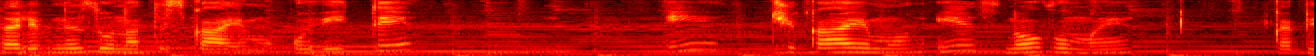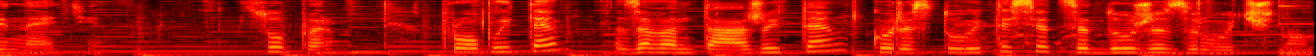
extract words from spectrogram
далі внизу натискаємо Увійти і чекаємо, і знову ми в кабінеті. Супер! Пробуйте, завантажуйте, користуйтеся, це дуже зручно.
